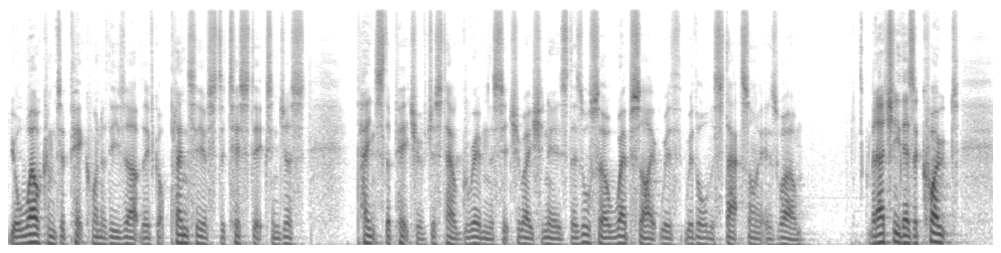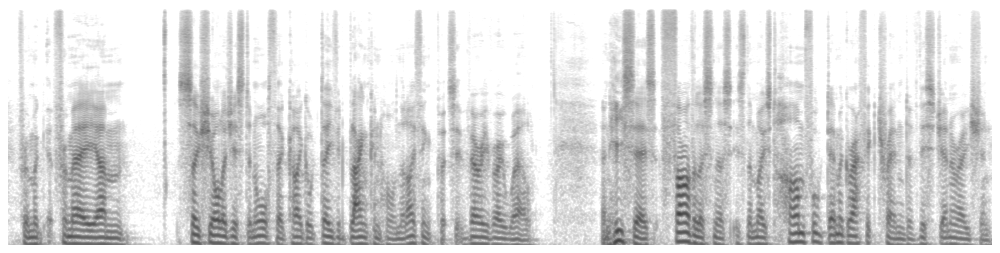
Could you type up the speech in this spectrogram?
you're welcome to pick one of these up. They've got plenty of statistics and just paints the picture of just how grim the situation is. There's also a website with, with all the stats on it as well. But actually, there's a quote from a, from a um, sociologist and author, guy called David Blankenhorn, that I think puts it very, very well. And he says, Fatherlessness is the most harmful demographic trend of this generation.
